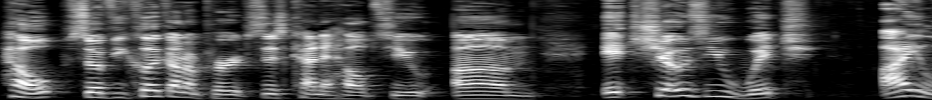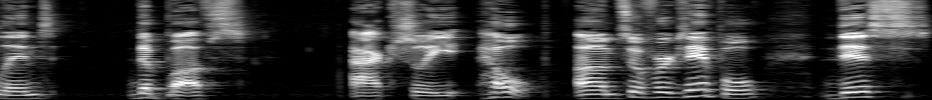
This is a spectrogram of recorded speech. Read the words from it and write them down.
help. So if you click on a perch, this kind of helps you. Um, it shows you which islands the buffs actually help. Um, so for example, this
